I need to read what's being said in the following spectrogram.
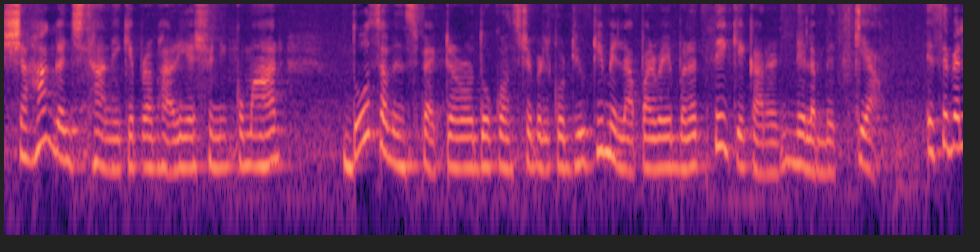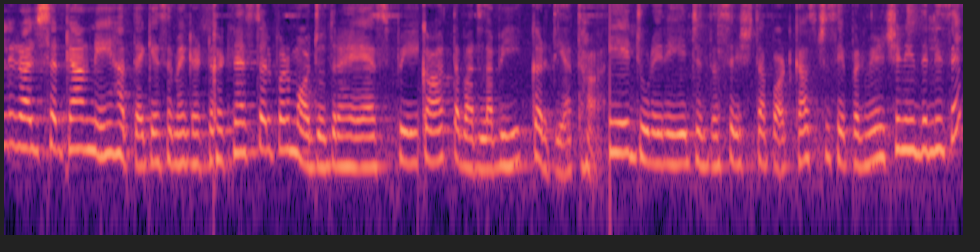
शाहगंज थाने के प्रभारी अश्विनी कुमार, दो सब इंस्पेक्टर और दो कांस्टेबल को ड्यूटी में लापरवाही बरतने के कारण निलंबित किया। इससे पहले राज्य सरकार ने हत्या के समय घटनास्थल पर मौजूद रहे एसपी का तबादला भी कर दिया था। ये जुड़े रहिए जनता श्रेष्ठता पॉडकास्ट से परवीन दिल्ली से।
